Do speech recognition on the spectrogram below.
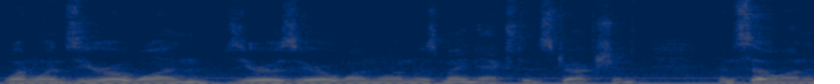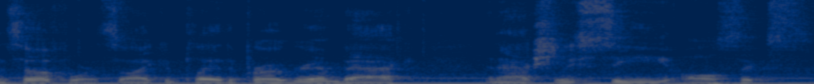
1101, 0011 was my next instruction, and so on and so forth. So I can play the program back and actually see all six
